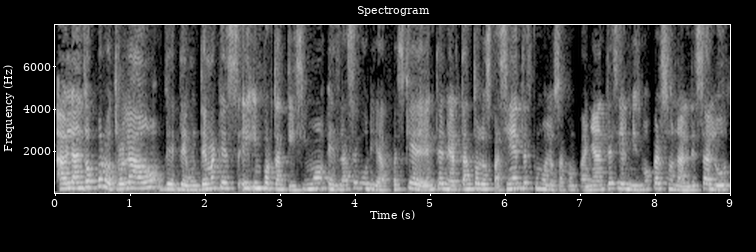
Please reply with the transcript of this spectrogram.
Hablando por otro lado de, un tema que es importantísimo, es la seguridad pues, que deben tener tanto los pacientes como los acompañantes y el mismo personal de salud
